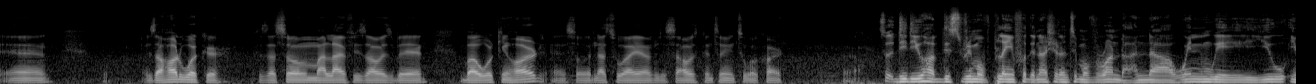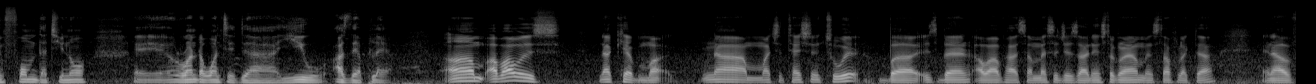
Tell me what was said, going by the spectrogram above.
and he's a hard worker. Because that's all my life has always been about working hard, and so that's who I am. Just always continuing to work hard. So, did you have this dream of playing for the national team of Rwanda? And uh, when were you informed that you know uh, Rwanda wanted uh, you as their player? Um, I've always not kept not much attention to it, but it's been oh, I've had some messages on Instagram and stuff like that, and I've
